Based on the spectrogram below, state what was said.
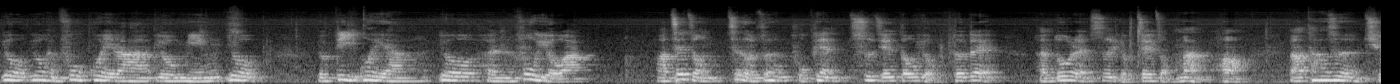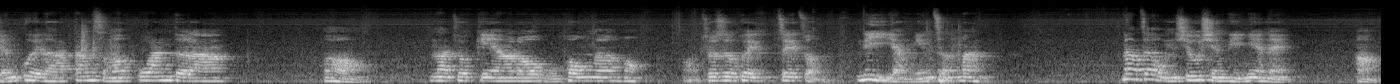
又又很富贵啦，有名又有地位啊，又很富有啊。啊，这种这种是很普遍，世间都有，对不对？很多人是有这种慢哈，然后他是很权贵啦，当什么官的啦，哦，那就惊咯，五风啊，哈，哦，就是会这种利养名称慢。那在我们修行里面呢，啊，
